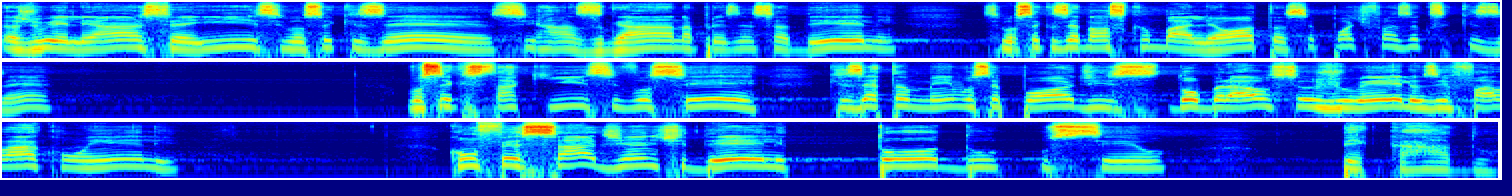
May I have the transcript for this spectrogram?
ajoelhar-se aí, se você quiser se rasgar na presença dEle, se você quiser dar umas cambalhotas, você pode fazer o que você quiser. Você que está aqui, se você quiser também, você pode dobrar os seus joelhos e falar com Ele, confessar diante dEle todo o seu pecado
